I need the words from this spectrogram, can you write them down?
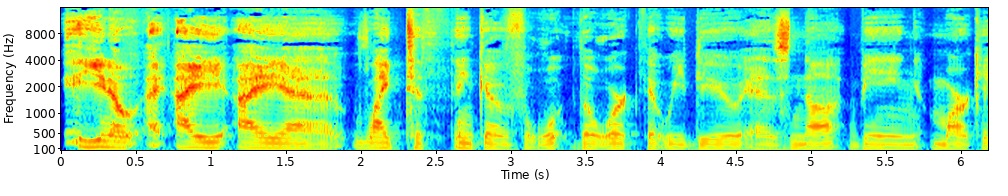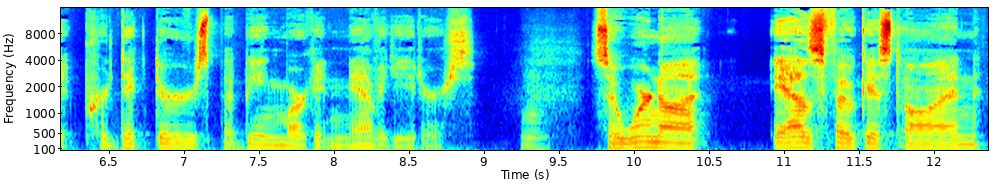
You know, I I, I uh, like to think of w- the work that we do as not being market predictors, but being market navigators. Mm. So we're not as focused on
